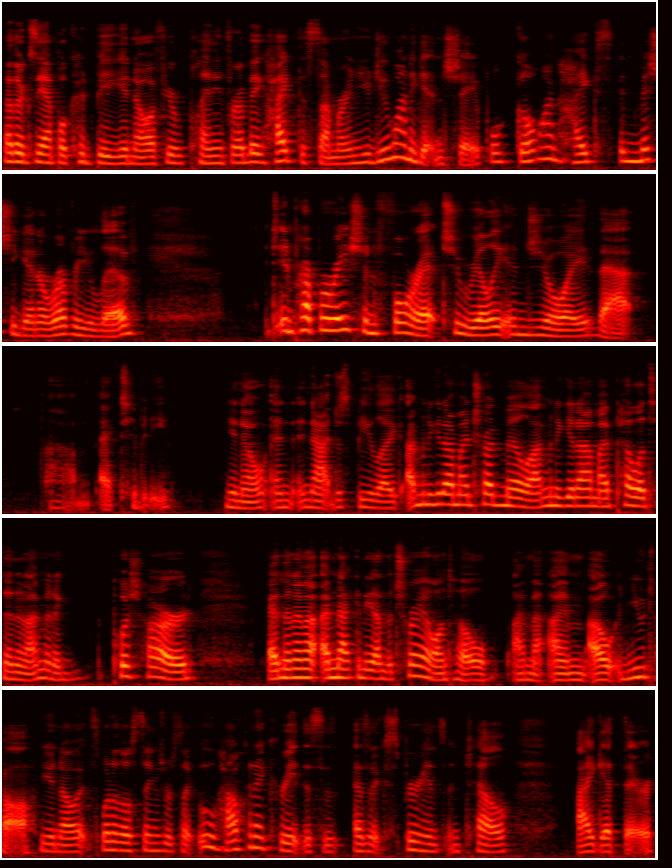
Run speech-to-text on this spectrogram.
another example could be, you know, if you're planning for a big hike this summer and you do want to get in shape, well, go on hikes in Michigan or wherever you live in preparation for it to really enjoy that um, activity you know, and, and not just be like, I'm going to get on my treadmill, I'm going to get on my Peloton, and I'm going to push hard. And then I'm, I'm not going to get on the trail until I'm, I'm out in Utah. You know, it's one of those things where it's like, ooh, how can I create this as, as an experience until I get there?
